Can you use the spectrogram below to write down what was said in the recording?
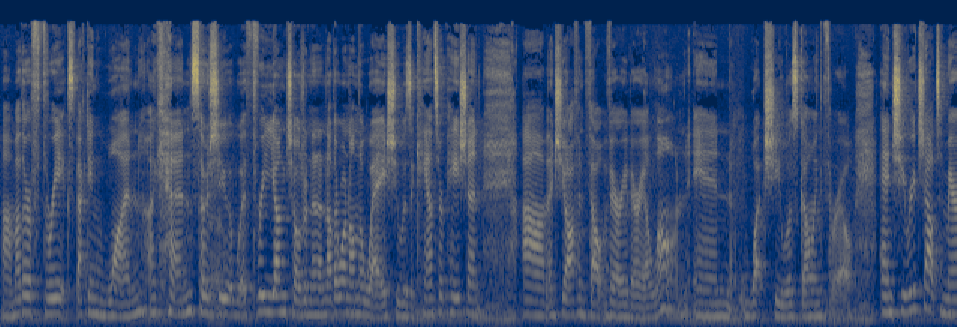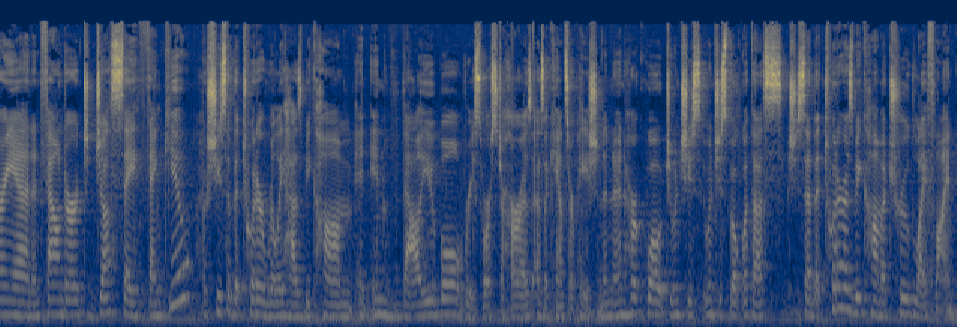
a mother of three, expecting one again. So she, with three young children and another one on the way, she was a cancer patient. Um, and she often felt very, very alone in what she was going through. And she reached out to Marianne and found her to just say thank you. She said that Twitter really has become an invaluable resource to her as, as a cancer patient. And in her quote, when she, when she spoke with us, she said that Twitter has become a true lifeline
